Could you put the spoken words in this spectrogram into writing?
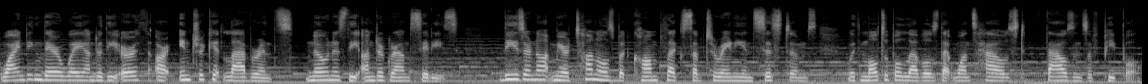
Winding their way under the earth are intricate labyrinths, known as the underground cities. These are not mere tunnels but complex subterranean systems, with multiple levels that once housed thousands of people.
